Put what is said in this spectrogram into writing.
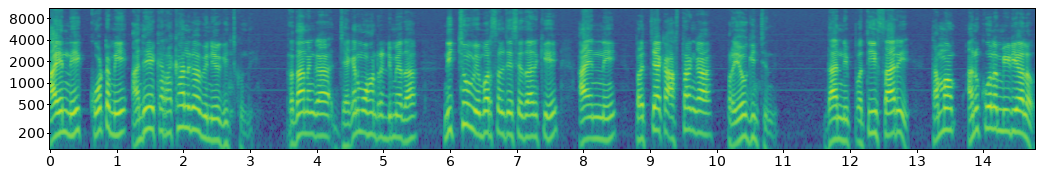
ఆయన్ని కూటమి అనేక రకాలుగా వినియోగించుకుంది. ప్రధానంగా జగన్మోహన్ రెడ్డి మీద నిత్యం విమర్శలు చేసేదానికి ఆయన్ని ప్రత్యేక అస్త్రంగా ప్రయోగించింది. దాన్ని ప్రతిసారి తమ అనుకూల మీడియాలో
